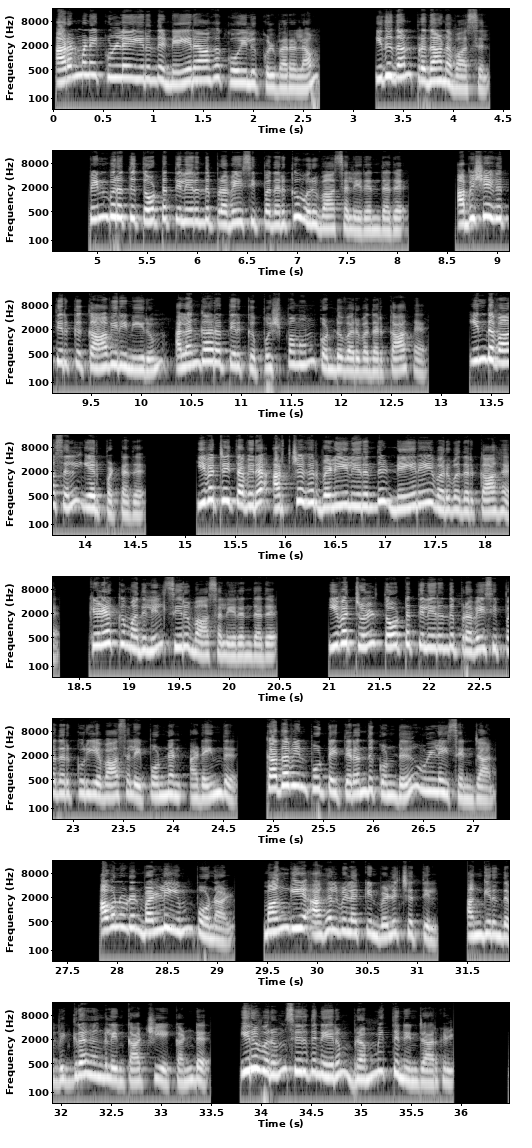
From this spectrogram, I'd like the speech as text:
அரண்மனைக்குள்ளே இருந்து நேராக கோயிலுக்குள் வரலாம். இதுதான் பிரதான வாசல். பின்புறத்து தோட்டத்திலிருந்து பிரவேசிப்பதற்கு ஒரு வாசல் இருந்தது. அபிஷேகத்திற்கு காவிரி நீரும் அலங்காரத்திற்கு புஷ்பமும் கொண்டு வருவதற்காக இந்த வாசல் ஏற்பட்டது. இவற்றைத் தவிர அர்ச்சகர் வெளியிலிருந்து நேரே வருவதற்காக கிழக்கு மதிலில் சிறு வாசல் இருந்தது. இவற்றுள் தோட்டத்திலிருந்து பிரவேசிப்பதற்குரிய வாசலை பொன்னன் அடைந்து கதவின் பூட்டை திறந்து கொண்டு உள்ளே சென்றான். அவனுடன் வள்ளியும் போனாள். மங்கிய அகல் விளக்கின் வெளிச்சத்தில் அங்கிருந்த விக்கிரகங்களின் காட்சியைக் கண்டு இருவரும் சிறிது நேரம் பிரமித்து நின்றார்கள்.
